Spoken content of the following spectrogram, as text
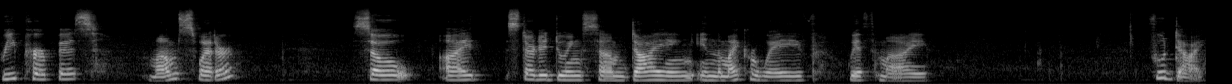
repurpose mom's sweater. So I started doing some dyeing in the microwave with my food dye.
